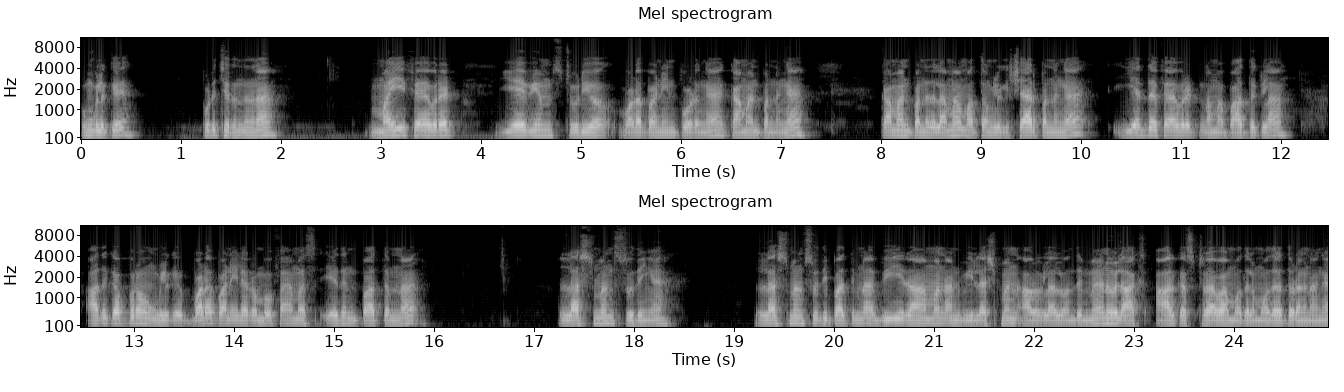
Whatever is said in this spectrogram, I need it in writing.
உங்களுக்கு பிடிச்சிருந்ததுன்னா மை ஃபேவரட் ஏவிஎம் ஸ்டுடியோ வடபழனின்னு போடுங்க கமெண்ட் பண்ணுங்கள் கமெண்ட் பண்ணது இல்லாமல் மற்றவங்களுக்கு ஷேர் பண்ணுங்கள் எந்த ஃபேவரட் நம்ம பார்த்துக்கலாம். அதுக்கப்புறம் உங்களுக்கு வடபழனியில் ரொம்ப ஃபேமஸ் எதுன்னு பார்த்தோம்னா லக்ஷ்மண் ஸ்ருதிங்க லக்ஷ்மண் ஸ்ருதி பார்த்தீங்கன்னா V Raman and V Lakshman அவர்களால் வந்து மேனுவல் ஆக்ஸ் ஆர்கெஸ்ட்ராவாக முதல்ல முதல்ல தொடங்கினாங்க.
